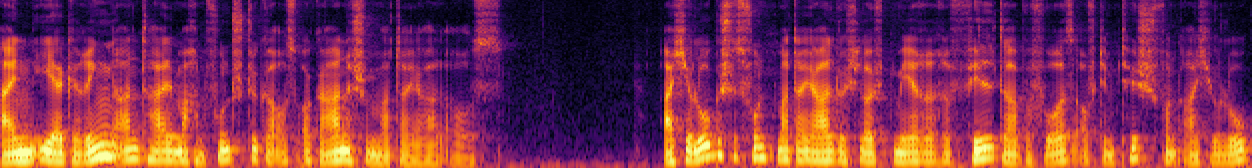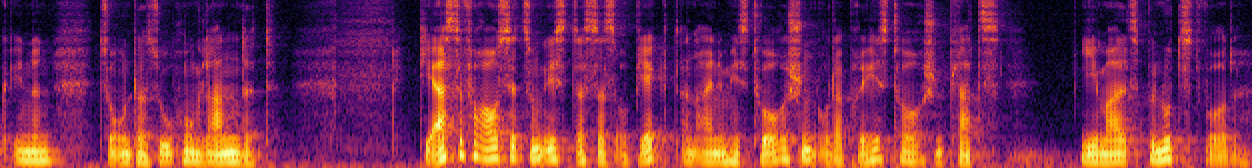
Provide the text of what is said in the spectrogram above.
Einen eher geringen Anteil machen Fundstücke aus organischem Material aus. Archäologisches Fundmaterial durchläuft mehrere Filter, bevor es auf dem Tisch von Archäologinnen zur Untersuchung landet. Die erste Voraussetzung ist, dass das Objekt an einem historischen oder prähistorischen Platz jemals benutzt wurde.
